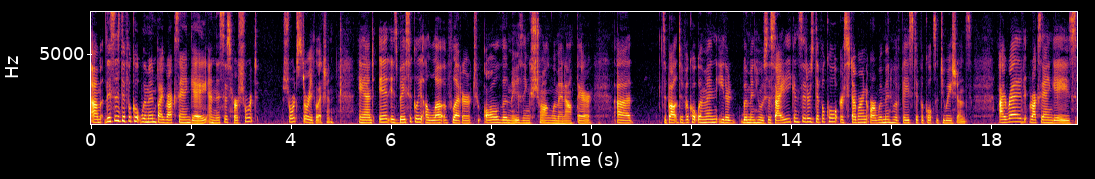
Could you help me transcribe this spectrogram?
Um, this is Difficult Women by Roxane Gay, and this is her short, short story collection. And it is basically a love letter to all the amazing, strong women out there. Uh, it's about difficult women, either women who society considers difficult or stubborn, or women who have faced difficult situations. I read Roxane Gay's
